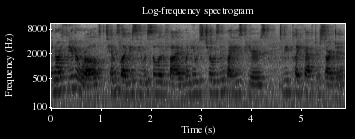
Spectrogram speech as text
In our theater world, Tim's legacy was solidified when he was chosen by his peers to be Playcrafter Sergeant.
